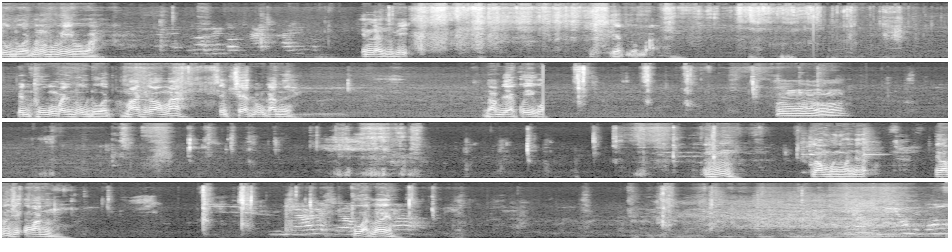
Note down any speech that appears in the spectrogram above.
ลูกโดดมันบ่มีบ่วะ เห็นแล้วอยู่พี่เสียดลงบาเป็นถุงบัดลูกโดดมาพี่น้องมาเสียบๆร่วมกันนี่รับแยกคุยก่อนอืมอืมลองบิ่งมันเด้อเดี๋ยวมันสิอ่อน เนื้อเลยเชียว ตรวจเลยเดี๋ยวเดียวเลยพ่อ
